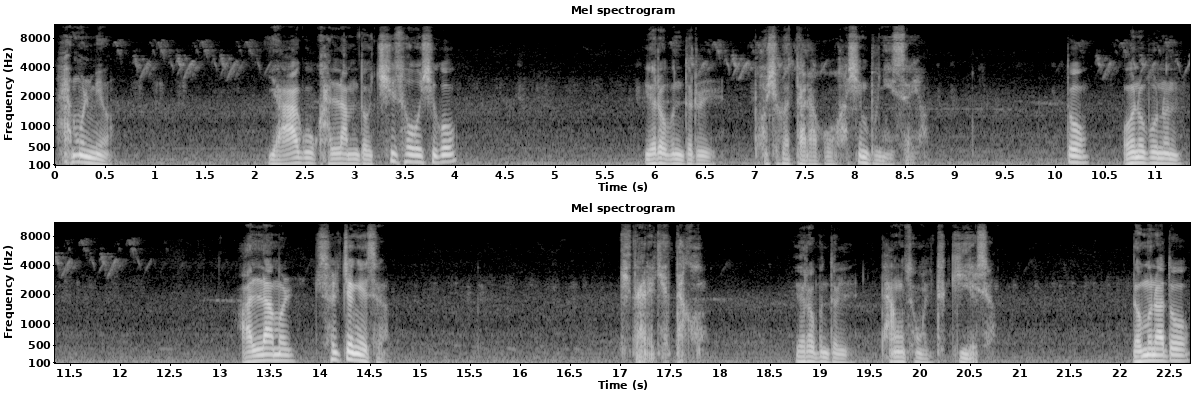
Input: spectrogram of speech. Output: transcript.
하물며 야구 관람도 취소하시고 여러분들을 보시겠다라고 하신 분이 있어요. 또 어느 분은 알람을 설정해서 기다리겠다고 여러분들 방송을 듣기 위해서 너무나도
